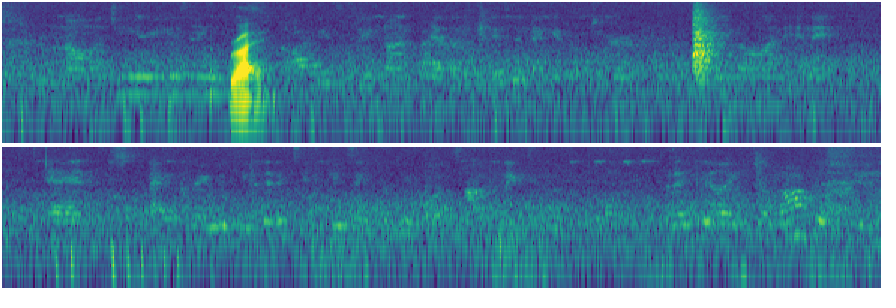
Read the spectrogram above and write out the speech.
terminology you're using. Right. because Obviously, nonviolence is a negative term and that's non in it. And I agree with you that it's confusing for people, it's not connecting with people. But I feel like democracy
